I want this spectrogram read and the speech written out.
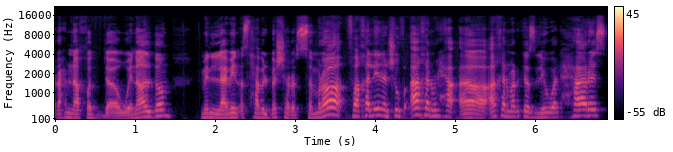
راح ناخذ آه وينالدوم من اللاعبين أصحاب البشرة السمراء. فخلينا نشوف آخر آه آخر مركز اللي هو الحارس.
